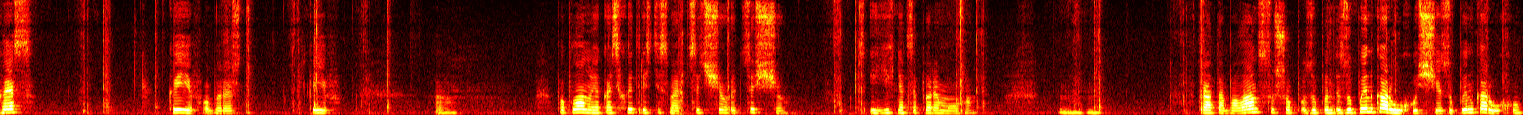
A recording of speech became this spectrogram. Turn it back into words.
ГЕС, Київ обережно. Київ. По плану якась хитрість і смерть. Це що? Це що? І їхня це перемога. Втрата балансу, щоб зупин... зупинка руху ще, зупинка руху.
